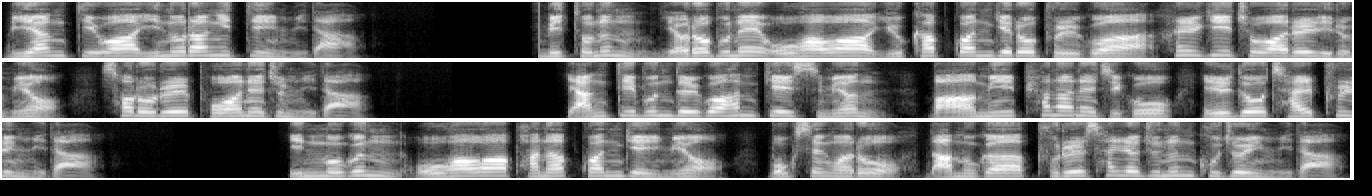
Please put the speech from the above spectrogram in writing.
미양띠와 이노랑이띠입니다. 미토는 여러분의 오화와 육합 관계로 불과 흙이 조화를 이루며 서로를 보완해 줍니다. 양띠분들과 함께 있으면 마음이 편안해지고 일도 잘 풀립니다. 인목은 오화와 반합 관계이며 목생화로 나무가 불을 살려주는 구조입니다.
